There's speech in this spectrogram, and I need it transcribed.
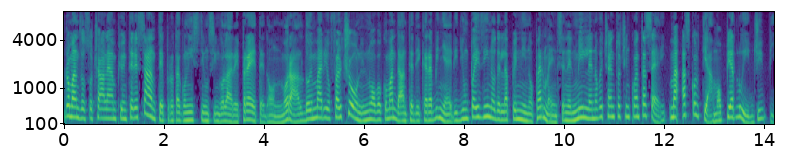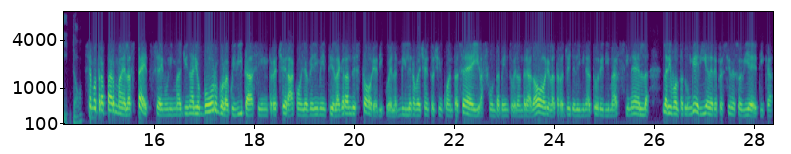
Romanzo sociale ampio e interessante, protagonisti un singolare prete, Don Moraldo, e Mario Falcioni, il nuovo comandante dei carabinieri di un paesino dell'Appennino parmense nel 1956. Ma ascoltiamo Pierluigi Vito. Siamo tra Parma e La Spezia, in un immaginario borgo la cui vita si intreccerà con gli avvenimenti della grande storia storia di quel 1956, l'affondamento dell'Andrea Doria, la tragedia dei minatori di Marcinelle, la rivolta d'Ungheria, la repressione sovietica.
